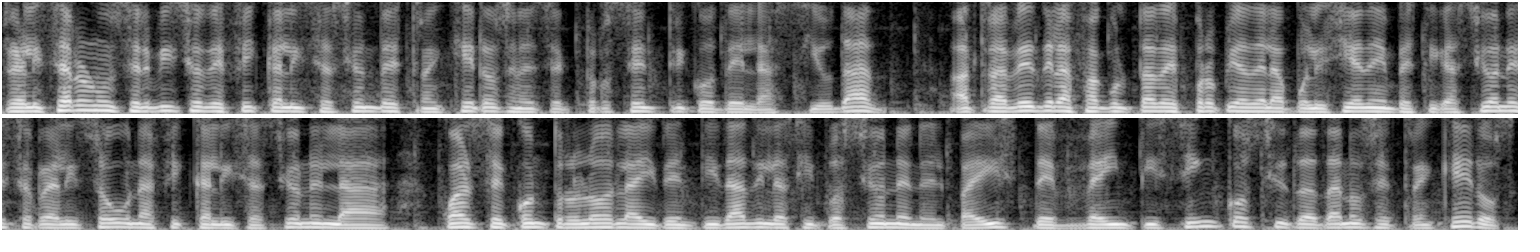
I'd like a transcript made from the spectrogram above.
realizaron un servicio de fiscalización de extranjeros en el sector céntrico de la ciudad. A través de las facultades propias de la Policía de Investigaciones se realizó una fiscalización en la cual se controló la identidad y la situación en el país de 25 ciudadanos extranjeros,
